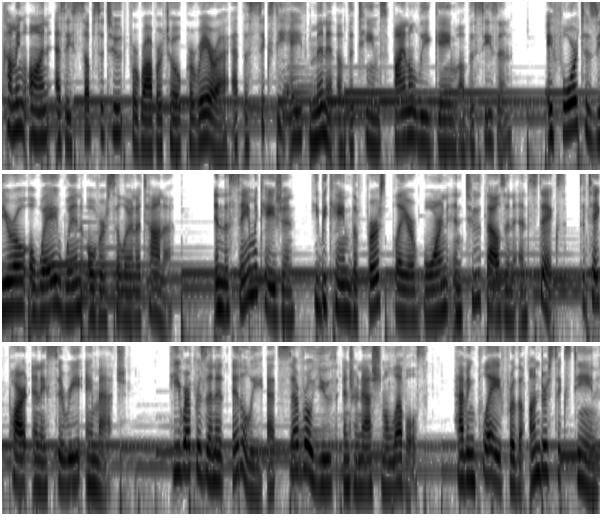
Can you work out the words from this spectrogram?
coming on as a substitute for Roberto Pereyra at the 68th minute of the team's final league game of the season, a 4-0 away win over Salernitana. In the same occasion, he became the first player born in 2006 to take part in a Serie A match. He represented Italy at several youth international levels, having played for the under 16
